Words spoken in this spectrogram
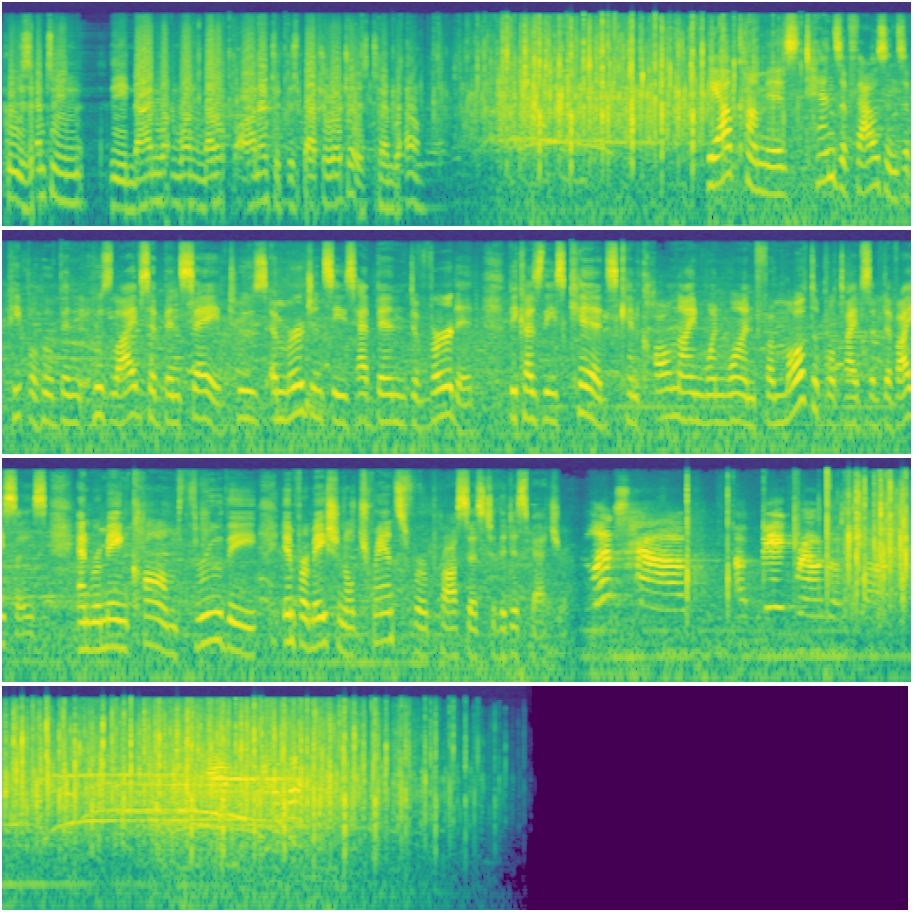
Presenting the 911 Medal of Honor to Dispatcher Rocha is Tim Brown. The outcome is tens of thousands of people who've been, whose lives have been saved, whose emergencies have been diverted because these kids can call 911 from multiple types of devices and remain calm through the informational transfer process to the dispatcher. Let's have a big round of applause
